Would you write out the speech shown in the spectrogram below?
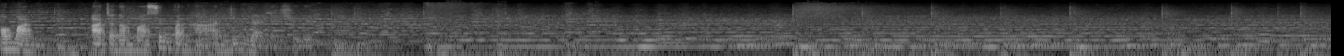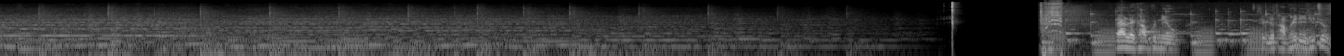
ราะมันอาจจะนำมาซึ่งปัญหาอันยิ่งใหญ่ในชีวิต ได้เลยครับคุณนิวสิจะทำให้ดีที่สุด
